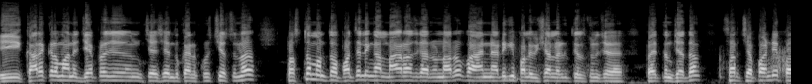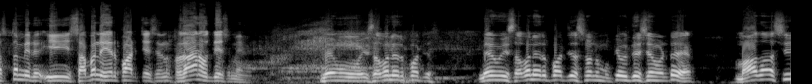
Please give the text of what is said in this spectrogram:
ఈ కార్యక్రమాన్ని జయప్రదం చేసేందుకు ఆయన కృషి చేస్తున్నారు. ప్రస్తుతం మనతో పంచలింగాల నాగరాజు గారు ఉన్నారు. ఆయన అడిగి పలు విషయాలు అడిగి తెలుసుకునే ప్రయత్నం చేద్దాం. సార్ చెప్పండి. ప్రస్తుతం మీరు ఈ సభను ఏర్పాటు చేసిన ప్రధాన ఉద్దేశం ఏమి? మేము ఈ సభను ఏర్పాటు చేస్తాం మేము ఈ సభను ఏర్పాటు చేసుకోవడం ముఖ్య ఉద్దేశం అంటే మాదాసి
